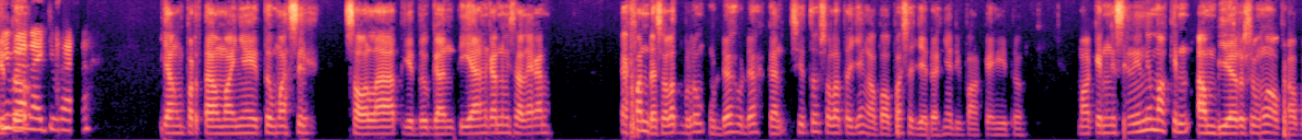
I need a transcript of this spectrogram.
gimana itu, gimana? Yang pertamanya itu masih sholat gitu, gantian kan misalnya kan Evan udah sholat belum? Udah, udah. Kan situ sholat aja nggak apa-apa sajadahnya dipakai gitu. Makin ke sini ini makin ambiar semua, Prab.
